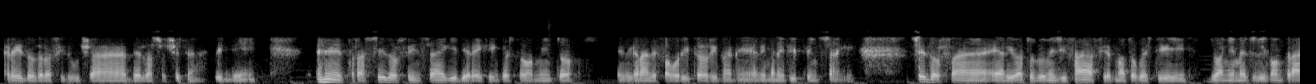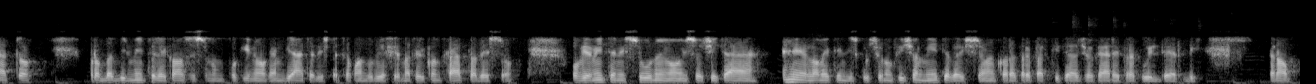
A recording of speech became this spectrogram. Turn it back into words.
credo, della fiducia della società. Quindi eh, tra Sedorf e Inzaghi direi che in questo momento il grande favorito rimane, rimane Pippo Inzaghi. Sedorf eh, è arrivato due mesi fa, ha firmato questi due anni e mezzo di contratto, probabilmente le cose sono un pochino cambiate rispetto a quando lui ha firmato il contratto, adesso ovviamente nessuno in società eh, lo mette in discussione ufficialmente perché ci sono ancora tre partite da giocare tra cui il derby, però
